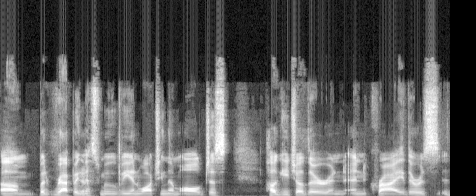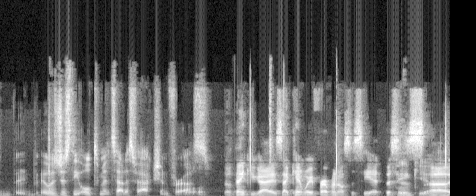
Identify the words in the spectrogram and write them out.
um, but wrapping this movie and watching them all just hug each other and, and cry. There was it was just the ultimate satisfaction for us. So thank you guys. I can't wait for everyone else to see it. This Thank is uh,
